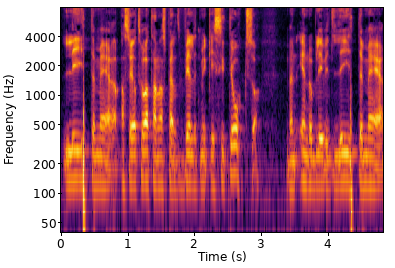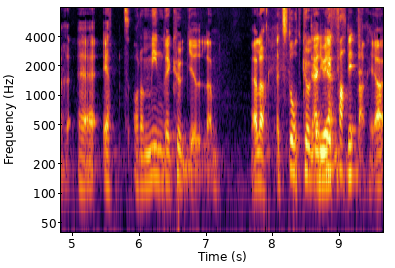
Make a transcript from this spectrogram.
lite mer, alltså jag tror att han har spelat väldigt mycket i City också, men ändå blivit lite mer eh, ett av de mindre kugghjulen. Eller ett stort kugghjul, ni fattar. Det, ja.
